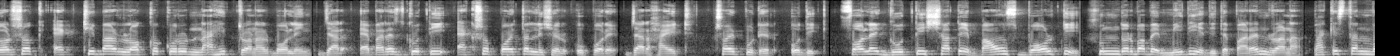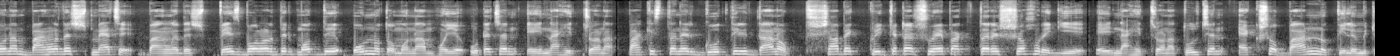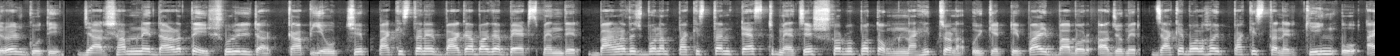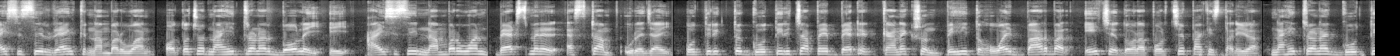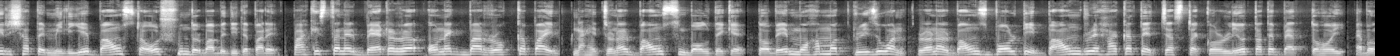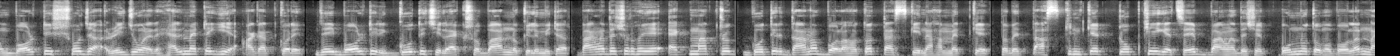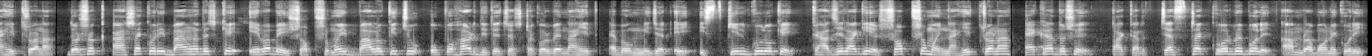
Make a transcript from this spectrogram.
দর্শক একটিবার লক্ষ্য করুন নাহিদ রানার বোলিং, যার অ্যাভারেজ গতি একশো পঁয়তাল্লিশের উপরে, যার হাইট ছয় ফুটের অধিক। ফলে গতির সাথে বাউন্স বলটি সুন্দরভাবে মিলিয়ে দিতে পারেন রানা। পাকিস্তান বনাম বাংলাদেশ ম্যাচে বাংলাদেশ পেস বোলারদের মধ্যে অন্যতম নাম হয়ে উঠেছেন এই নাহিদ রানা। পাকিস্তানের গতির দানব সাবেক ক্রিকেটার শোয়েব আক্তারের শহরে গিয়ে এই নাহিদ রানা তুলছেন একশো বান্ন কিলোমিটারের গতি, যার সামনে দাঁড়াতে শরীরটা কাঁপিয়ে উঠছে পাকিস্তানের বাগা বাগা ব্যাটসম্যানদের বাংলাদেশ বনাম পাকিস্তান টেস্ট ম্যাচে সর্বপ্রথম নাহিদ রানা উইকেটটি পায় বাবর আজমের, যাকে বলা হয় পাকিস্তানের কিং ও আইসিসির র্যাঙ্ক নাম্বার ওয়ান। অথচ নাহিদ রানার বলেই এই আইসিসি নাম্বার ওয়ান ব্যাটসম্যানের স্টাম্প উড়ে যায়। অতিরিক্ত গতির চাপে ব্যাটের কানেকশন বিহিত হওয়ায় বারবার এইচে ধরা পড়ছে পাকিস্তানিরা। নাহিদ রানা গতির সাথে মিলিয়ে বাউন্সটাও সুন্দরভাবে দিতে পারে। পাকিস্তানের ব্যাটাররা অনেকবার রক্ষা পায় নাহিদ রানার বাউন্স বল থেকে। তবে মোহাম্মদ রিজওয়ান রানার বাউন্স বলটি বাউন্ডারি হাঁকাতে চেষ্টা করলেও তাতে ব্যর্থ হয় এবং বলটি সোজা রিজওয়ানের হেলমেটে গিয়ে আঘাত করে, যেই বলটির গতি ছিল একশো কিলোমিটার। বাংলাদেশের হয়ে একমাত্র গতির দানব বলা হতো তাসকিন আহমেদকে। তবে তাসকিনকে টোপ খেয়ে গেছে বাংলাদেশের অন্যতম বোলার নাহিদ রানা। দর্শক, আশা করি বাংলাদেশকে এভাবেই সবসময় ভালো কিছু উপহার দিতে চেষ্টা করবে নাহিদ এবং নিজের এই স্কিলগুলোকে কাজে লাগিয়ে সবসময় নাহিদ রানা একাদশে থাকার চেষ্টা করবে বলে আমরা মনে করি।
